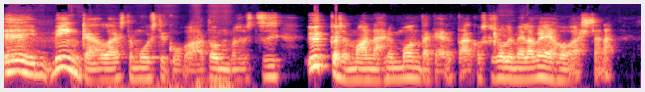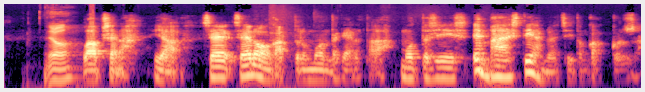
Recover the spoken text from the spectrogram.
ei minkäänlaista muistikuvaa tommosesta. Siis ykkösen mä oon nähnyt monta kertaa, koska se oli meillä vhs Joo. lapsena. Ja se, sen on kattonut monta kertaa. Mutta siis en mä edes tiennyt, että siitä on kakkosa.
